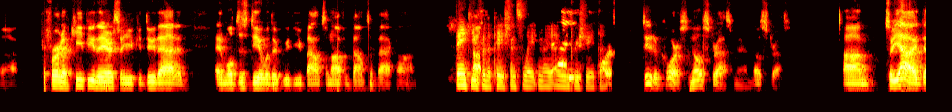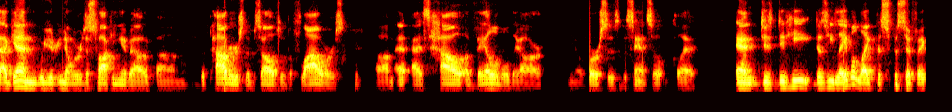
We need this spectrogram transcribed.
uh, prefer to keep you there so you could do that and, and we'll just deal with it with you bouncing off and bouncing back on. Thank you uh, for the patience, Leighton. I, I appreciate that. Dude, of course. No stress, man. No stress. Um, so yeah, again, we you know we were just talking about um, the powders themselves or the flours um, as how available they are, you know, versus the sand, silt, clay. And did, did he does he label like the specific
